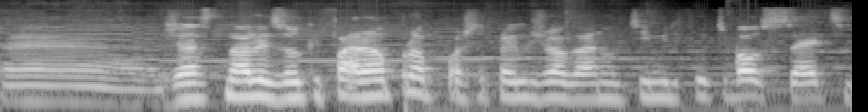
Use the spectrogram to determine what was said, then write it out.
é, já sinalizou que fará uma proposta para ele jogar no time de futebol 7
